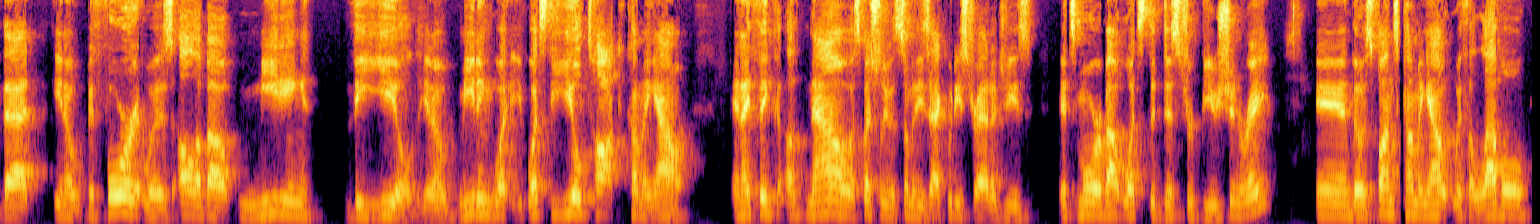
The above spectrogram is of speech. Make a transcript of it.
that, you know, before it was all about meeting the yield, you know, meeting what, what's the yield talk coming out. And I think now, especially with some of these equity strategies, it's more about what's the distribution rate and those funds coming out with a level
